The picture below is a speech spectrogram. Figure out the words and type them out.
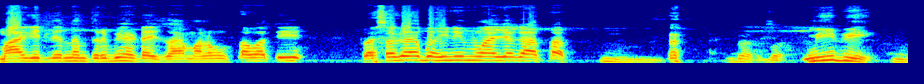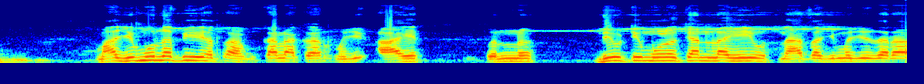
मागितल्यानंतर भेटायचं आम्हाला. मग तेव्हा ती सगळ्या बहिणी माझ्या गातात. मी बी. माझी मुलं बी आता कलाकार म्हणजे आहेत. पण ड्युटीमुळे त्यांना हे होत नाही. आताची म्हणजे जरा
